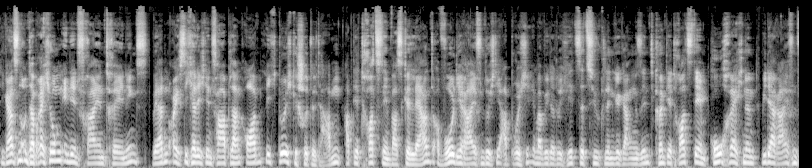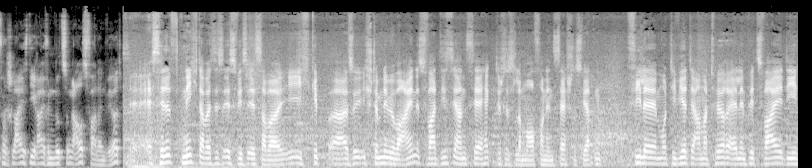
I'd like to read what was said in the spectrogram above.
Die ganzen Unterbrechungen in den freien Trainings werden euch sicherlich den Fahrplan ordentlich durchgeschüttelt haben. Habt ihr trotzdem was gelernt, obwohl die Reifen durch die Abbrüche immer wieder durch Hitzezyklen gegangen sind? Könnt ihr trotzdem hochrechnen, wie der Reifenverschleiß, die Reifennutzung ausfallen wird? Es hilft nicht, aber es ist, wie es ist. Aber ich gebe, also ich stimme dem überein. Es war dieses Jahr ein sehr hektisches Le Mans von den Sessions. Wir hatten viele motivierte Amateure LMP2, die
